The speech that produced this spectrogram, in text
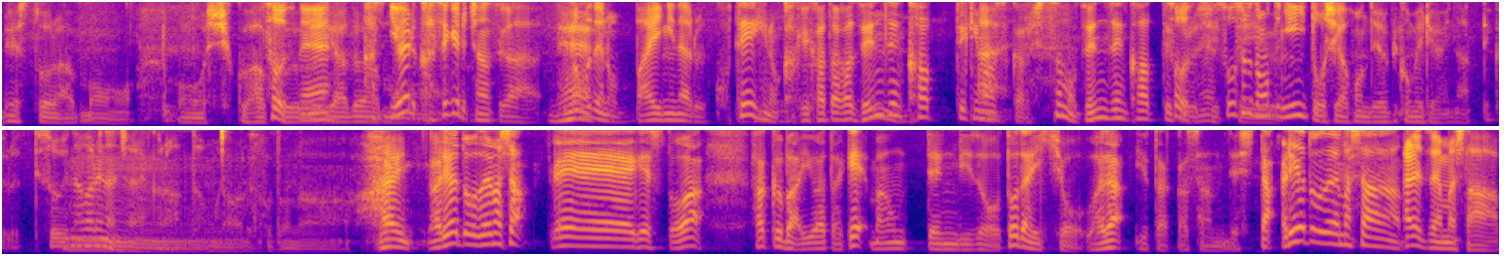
レストランも宿泊そうですね。いわゆる稼げるチャンスがね。今までの倍になる、固定費のかけ方が全然変わってきますから、質も全然変わってくそうでするしね。そうすると本当にいい投資が今度呼び込めるようになってくるってそういう流れなんじゃないかなと思いうんなるます。ほどなはい。ありがとうございました、えーゲストは白馬岩岳マウンテンリゾート代表和田豊さんでした。ありがとうございました。ありがとうございました。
